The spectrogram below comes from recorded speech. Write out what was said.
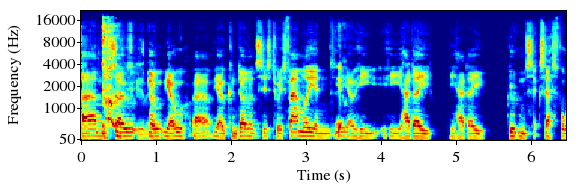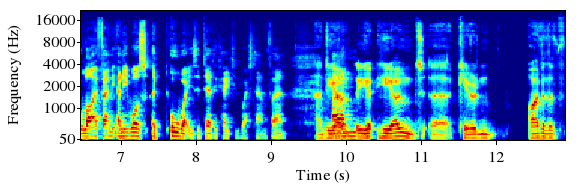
Um, so, you know, uh, you know, condolences to his family, and yep. you know, he he had a he had a good and successful life, and, and he was a, always a dedicated West Ham fan. And he owned, um, he, he owned uh, Kieran either the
